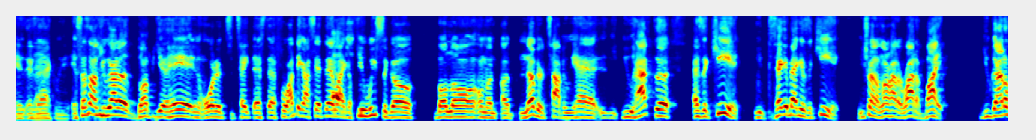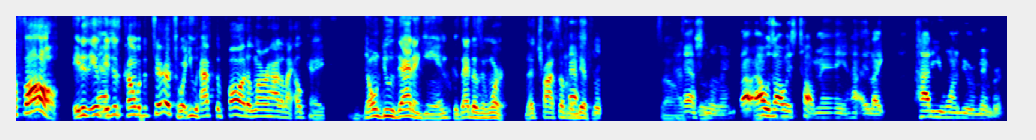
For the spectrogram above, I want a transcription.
E- Exactly. And sometimes you gotta bump your head in order to take that step forward. I think I said that oh, like a few weeks ago, Bolo, on a- another topic we had. You have to, as a kid, you take it back as a kid. You trying to learn how to ride a bike. You gotta fall. It is. It, it just comes with the territory. You have to fall to learn how to like. Okay, don't do that again because that doesn't work. Let's try something different. So Absolutely. I, I was always taught, man, how, like, how do you want to be remembered?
